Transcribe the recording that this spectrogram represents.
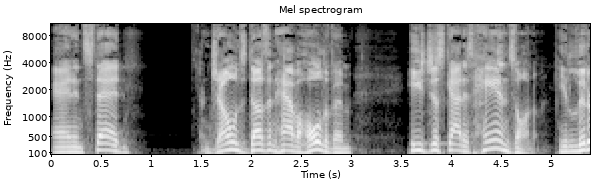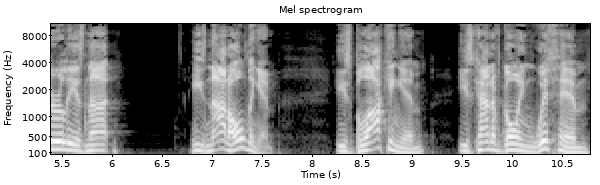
And instead, Jones doesn't have a hold of him. He's just got his hands on him. He literally is not, he's not holding him. He's blocking him. He's kind of going with him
